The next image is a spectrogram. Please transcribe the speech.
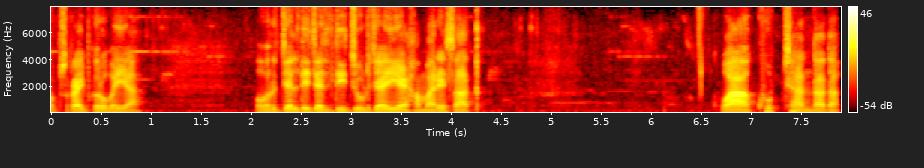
सब्सक्राइब करो भैया और जल्दी जल्दी जुड़ जाइए हमारे साथ वा खूप छान दादा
